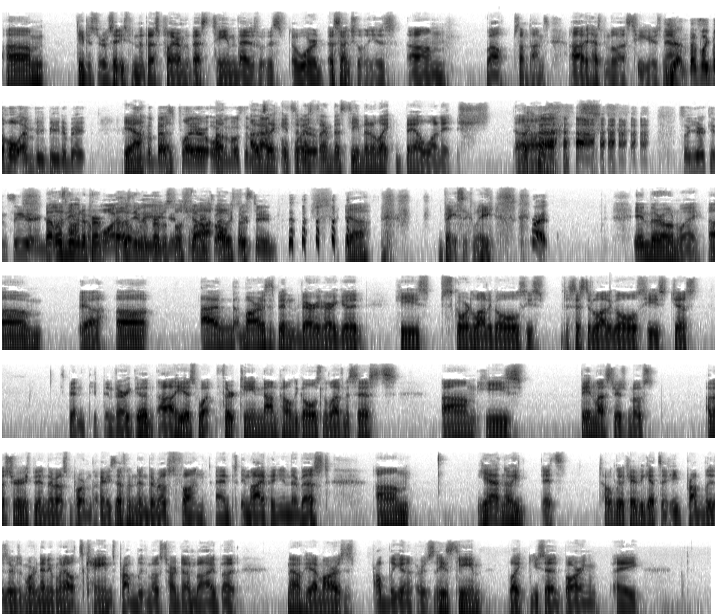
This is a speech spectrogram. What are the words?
Um, he deserves it. He's been the best player on the best team. That is what this award essentially is. Um, well, sometimes uh, it has been the last two years now. Yeah, that's like the whole MVP debate. Yeah, Is it the best Uh, player or I- the most impactful I was like, it's player? the best player and best team, but I'm like, Bale won it. Shh. Uh, so you're conceding That wasn't even a pur- that wasn't even a purposeful shot. I was just- 2012-13. yeah, basically, right. in their own way. Um, yeah. Uh, and Mahrez has been very, very good. He's scored a lot of goals. He's assisted a lot of goals. He's just he's been he's been very good. Uh, he has what thirteen non-penalty goals and eleven assists. Um, he's been Leicester's most. I'm not sure he's been their most important player. He's definitely been their most fun, and in my opinion, their best. Um, yeah, no, he. It's totally okay if he gets it. He probably deserves it more than anyone else. Kane's probably the most hard done by, but no, yeah, Mahrez is probably gonna, or his- team, like you said, barring a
